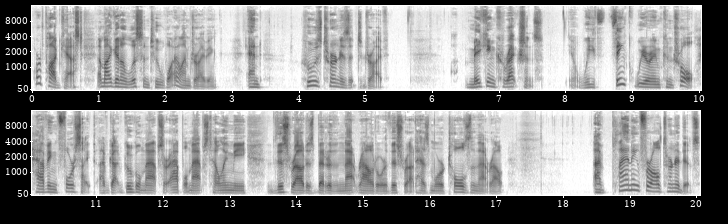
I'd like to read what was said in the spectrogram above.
or podcast am I going to listen to while I'm driving? And whose turn is it to drive? Making corrections. You know, we think we're in control, having foresight. I've got Google Maps or Apple Maps telling me this route is better than that route or this route has more tolls than that route. I'm planning for alternatives.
